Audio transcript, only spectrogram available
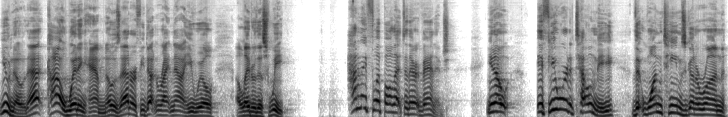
You know that. Kyle Whittingham knows that, or if he doesn't right now, he will Uh, later this week. How do they flip all that to their advantage? You know, if you were to tell me that one team's going to run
